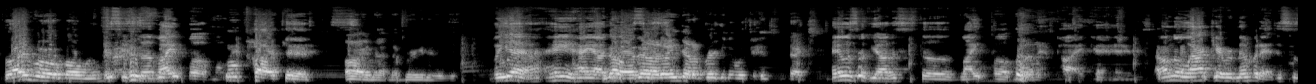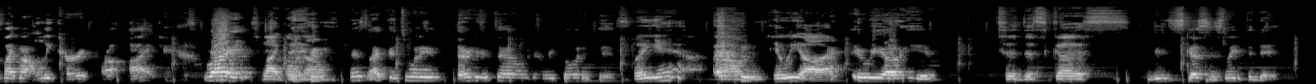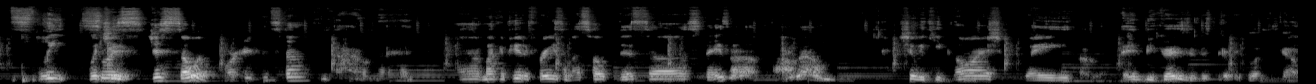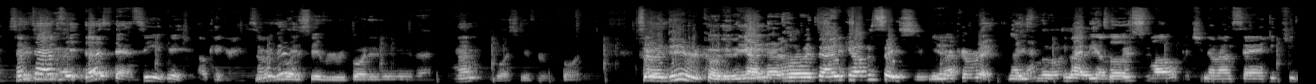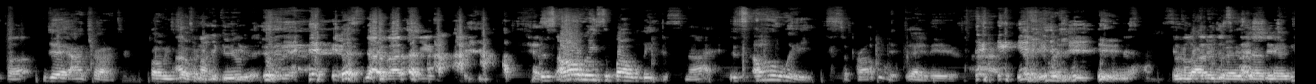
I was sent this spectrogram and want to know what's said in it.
Light bulb moment. This is the light bulb moment. What podcast? All right, now, now bring it in again. But yeah, hey, how y'all No, doing? no, no, you gotta bring it in with the introduction. Hey, what's up, y'all? This is the Light Bulb Moment podcast. I don't know why I can't remember that. This is like my only current podcast. Right. It's like going on. It's like the 20th, 30th time we done recorded this. But yeah, um, here we are Here we are here. to discuss We discussing sleep today. sleep, which Sleep. is just so important and stuff. Oh, man. Uh, my computer freezing. Let's hope this uh, stays up. I don't know. Should we keep going? Should we wait? It'd be crazy if it's still recording this conversation. Sometimes it does that. See, it did. Okay, great. So So we're you want to see if we recorded any of that? Huh? You want to see if we recorded? So it did record it. We got that whole entire conversation. We Yeah. were correct. Nice Yeah. little. He might be a little slow, but you know what I'm saying? He keep up. Yeah, I tried to. Oh, he's I'm talking about the computer. computer? it's not about you. it's always about me. It's not. It's always. It's a problem. Yeah, it is. It's a whole other the discussion.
